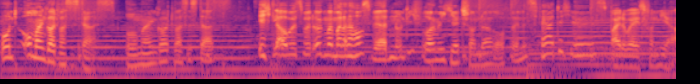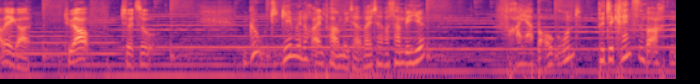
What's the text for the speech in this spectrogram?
Und oh mein Gott, was ist das? Oh mein Gott, was ist das? Ich glaube, es wird irgendwann mal ein Haus werden und ich freue mich jetzt schon darauf, wenn es fertig ist. By the way, ist von mir, aber egal. Tür auf, Tür zu. Gut, gehen wir noch ein paar Meter weiter. Was haben wir hier? Freier Baugrund? Bitte Grenzen beachten.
